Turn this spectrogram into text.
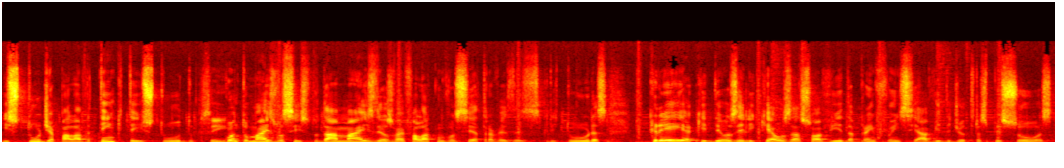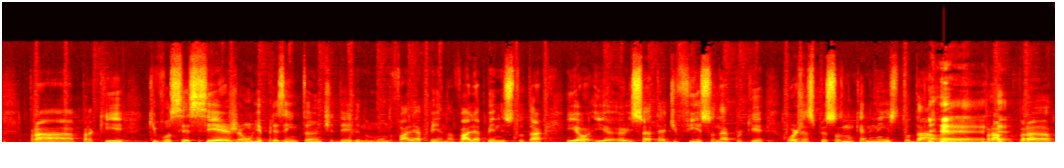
estude a palavra, tem que ter estudo. Sim. Quanto mais você estudar, mais Deus vai falar com você através das escrituras. Creia que Deus ele quer usar a sua vida para influenciar a vida de outras pessoas, para que, que você seja um representante dele no mundo. Vale a pena, vale a pena estudar. E, eu, e isso é até difícil, né? Porque hoje as pessoas não querem nem estudar é. para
